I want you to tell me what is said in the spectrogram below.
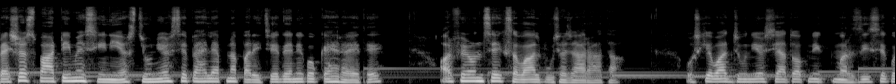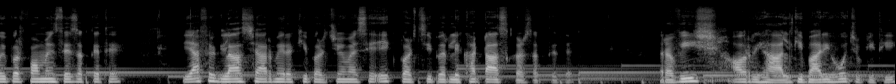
freshers party में सीनियर्स जूनियर्स से पहले अपना परिचय देने को कह रहे थे और फिर उनसे एक सवाल पूछा जा रहा था। उसके बाद जूनियर्स या तो अपनी मर्ज़ी से कोई परफॉर्मेंस दे सकते थे या फिर ग्लास चार में रखी पर्चियों में से एक पर्ची पर लिखा टास्क कर सकते थे। रवीश और रिहाल की बारी हो चुकी थी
